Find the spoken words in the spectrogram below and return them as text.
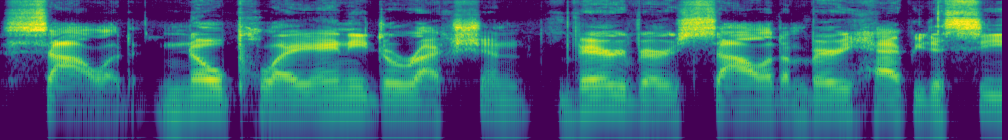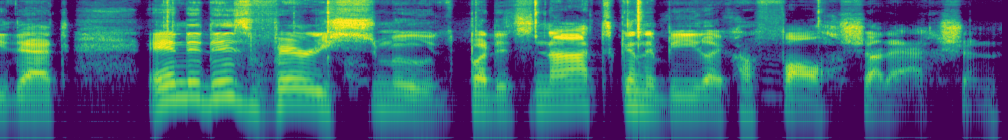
solid. No play, any direction. Very, very solid. I'm very happy to see that. And it is very smooth, but it's not going to be like a fall shut action.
